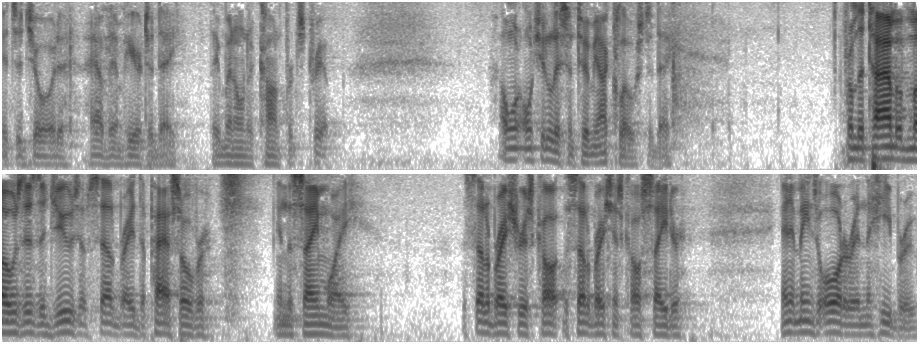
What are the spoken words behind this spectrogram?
it's a joy to have them here today. They went on a conference trip. I want, I want you to listen to me. I close today. From the time of Moses, the Jews have celebrated the Passover in the same way. The celebration is called, the celebration is called Seder, and it means order in the Hebrew.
